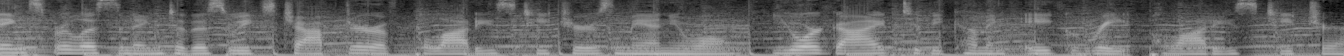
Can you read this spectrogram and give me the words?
Thanks for listening to this week's chapter of Pilates Teacher's Manual, your guide to becoming a great Pilates teacher.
